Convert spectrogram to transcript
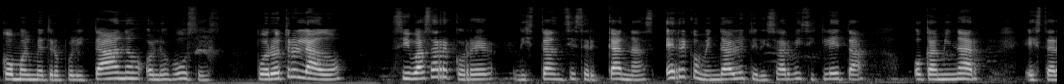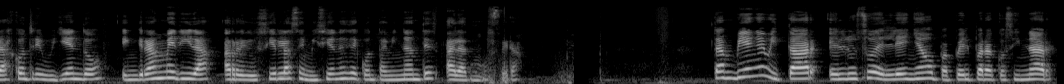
como el metropolitano o los buses. Por otro lado, si vas a recorrer distancias cercanas, es recomendable utilizar bicicleta o caminar. Estarás contribuyendo en gran medida a reducir las emisiones de contaminantes a la atmósfera. También evitar el uso de leña o papel para cocinar,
